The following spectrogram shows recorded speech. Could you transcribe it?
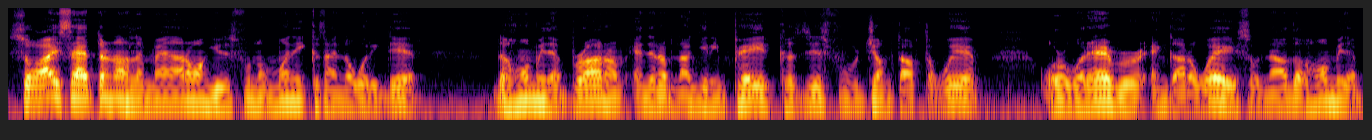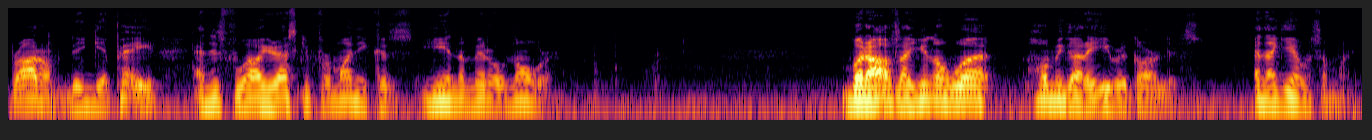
So I sat there and I was like, man, I don't want to give this fool no money because I know what he did. The homie that brought him ended up not getting paid because this fool jumped off the whip or whatever and got away. So now the homie that brought him didn't get paid, and this fool out here asking for money because he in the middle of nowhere. But I was like, you know what, homie got to eat regardless, and I gave him some money.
